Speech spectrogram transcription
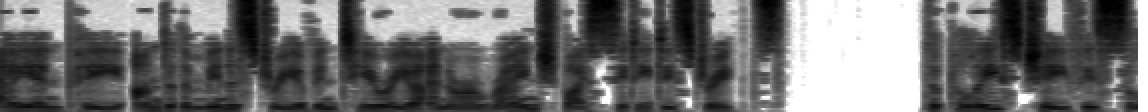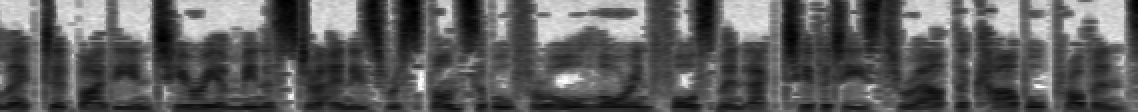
ANP under the Ministry of Interior and are arranged by city districts. The police chief is selected by the Interior Minister and is responsible for all law enforcement activities throughout the Kabul province.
